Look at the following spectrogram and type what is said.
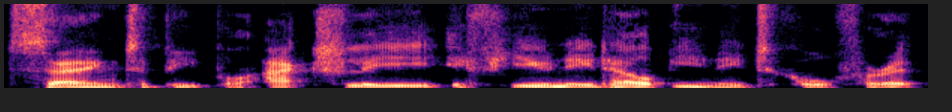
saying to people, actually, if you need help, you need to call for it.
